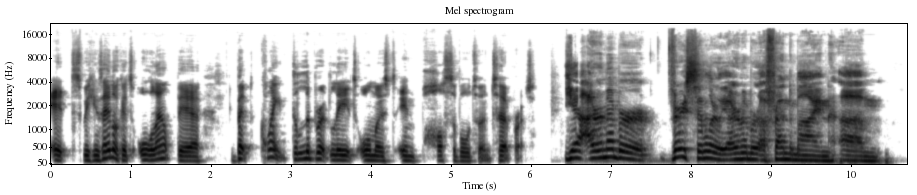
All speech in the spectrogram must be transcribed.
it's we can say, look, it's all out there, but quite deliberately, it's almost impossible to interpret. Yeah, I remember very similarly. I remember a friend of mine. Um,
